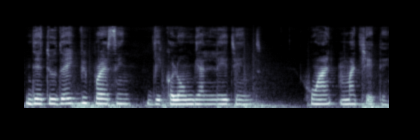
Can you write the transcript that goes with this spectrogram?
The today be present the Colombian legend Juan Machete.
